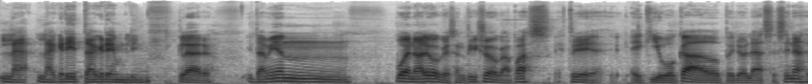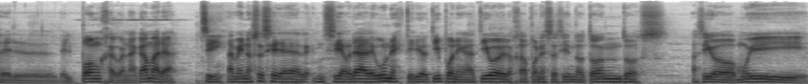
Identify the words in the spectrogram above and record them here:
La, la Greta Gremlin. Claro. Y también, bueno, algo que sentí yo, capaz estoy equivocado, pero las escenas del, del Ponja con la cámara, Sí. también no sé si, hay- si habrá algún estereotipo negativo de los japoneses siendo tontos. Como muy...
